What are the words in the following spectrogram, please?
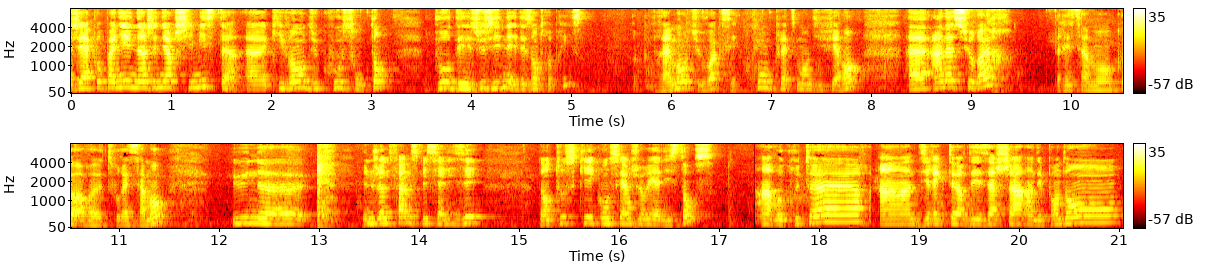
j'ai accompagné une ingénieure chimiste qui vend du coup son temps pour des usines et des entreprises. Vraiment, tu vois que c'est complètement différent. Euh, un assureur, récemment encore, euh, tout récemment, une, euh, une jeune femme spécialisée dans tout ce qui est conciergerie à distance, un recruteur, un directeur des achats indépendants.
